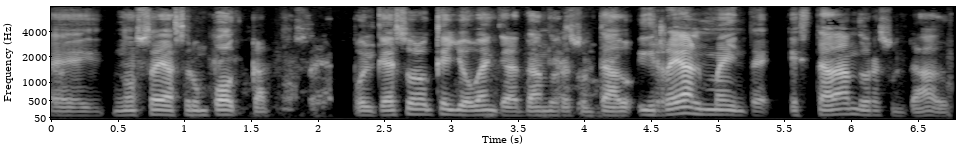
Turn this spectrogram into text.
eh, no sé, hacer un podcast, porque eso es lo que ellos ven que está dando resultados y realmente está dando resultados,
